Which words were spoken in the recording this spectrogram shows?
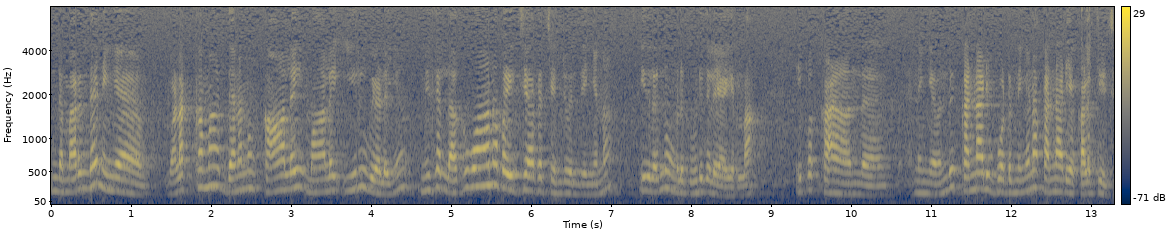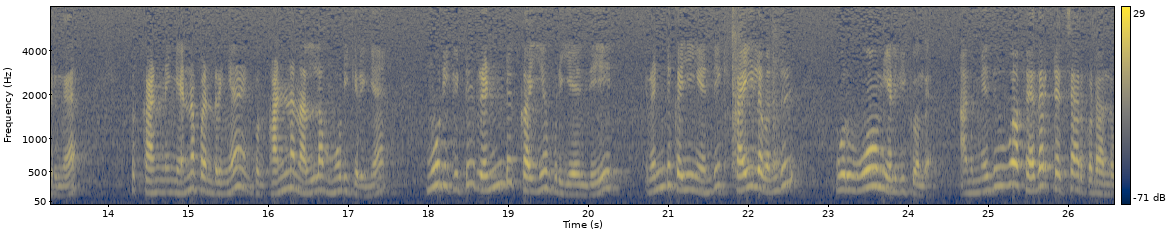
இந்த மருந்தை நீங்கள் வழக்கமாக தினமும் காலை மாலை இரு வேளையும் மிக லகுவான பயிற்சியாக செஞ்சு வந்தீங்கன்னா இதுலேருந்து உங்களுக்கு விடுதலை ஆயிடலாம் இப்போ க அந்த நீங்கள் வந்து கண்ணாடி போட்டிருந்தீங்கன்னா கண்ணாடியை கலத்தி வச்சிருங்க. இப்போ கண் நீங்கள் என்ன பண்ணுறீங்க இப்போ கண்ணை நல்லா மூடிக்கிறீங்க. மூடிக்கிட்டு ரெண்டு கையும் இப்படி ஏந்தி ரெண்டு கையும் ஏந்தி கையில் வந்து ஒரு ஓம் எழுதிக்கோங்க. அது மெதுவாக ஃபெதர் டச்சாக இருக்கட்டும் அந்த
